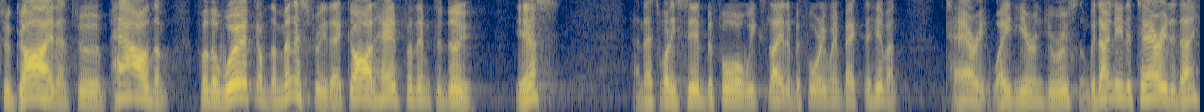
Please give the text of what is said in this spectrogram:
to guide and to empower them for the work of the ministry that God had for them to do. Yes? And that's what he said before, weeks later, before he went back to heaven. Tarry, wait here in Jerusalem. We don't need to tarry today.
